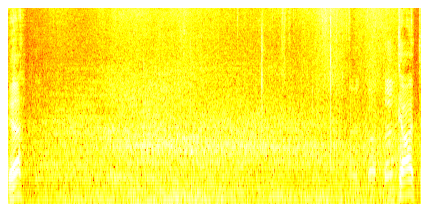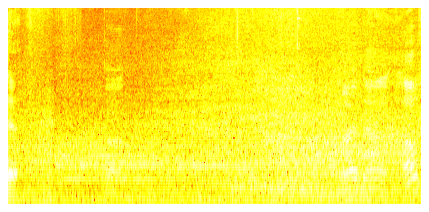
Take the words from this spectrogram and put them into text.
Ja? Karte. Meine aus?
